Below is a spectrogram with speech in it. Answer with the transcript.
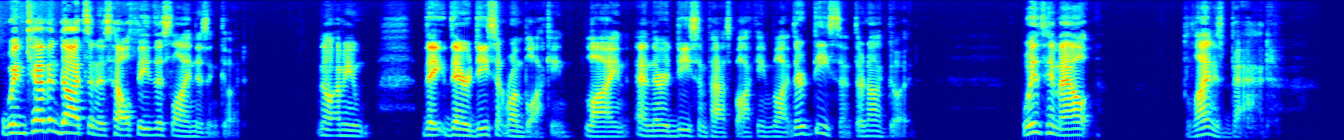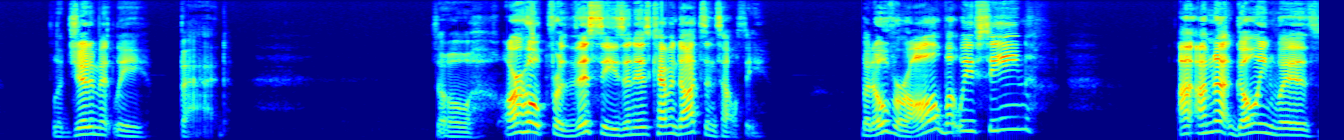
when Kevin Dotson is healthy, this line isn't good. No, I mean they they're a decent run blocking line and they're a decent pass blocking line. They're decent. They're not good. With him out, the line is bad. Legitimately bad. So our hope for this season is Kevin Dotson's healthy. But overall, what we've seen, I, am not going with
